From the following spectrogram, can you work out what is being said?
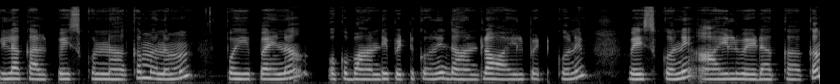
ఇలా కలిపేసుకున్నాక మనము పొయ్యి పైన ఒక బాండి పెట్టుకొని దాంట్లో ఆయిల్ పెట్టుకొని వేసుకొని ఆయిల్ వేడాకాక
